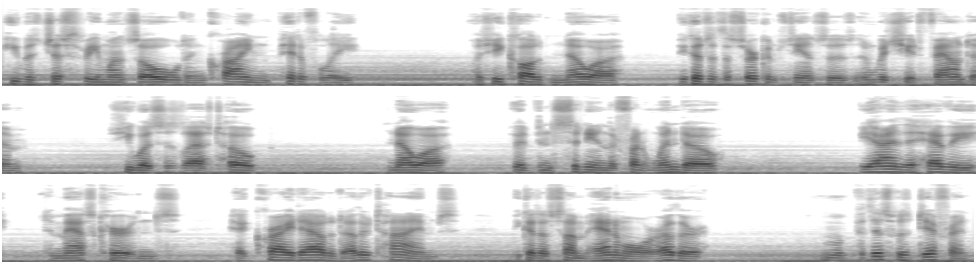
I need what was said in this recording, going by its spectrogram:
he was just three months old and crying pitifully. Well, she called him Noah because of the circumstances in which she had found him. She was his last hope. Noah, who had been sitting in the front window, behind the heavy damask curtains, had cried out at other times because of some animal or other. But this was different.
